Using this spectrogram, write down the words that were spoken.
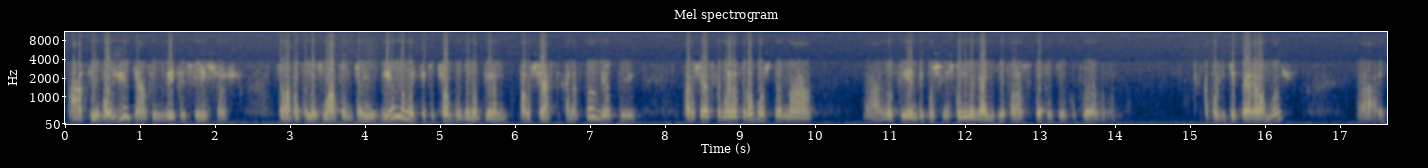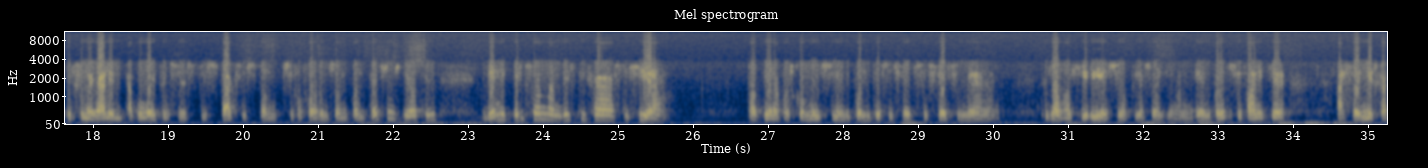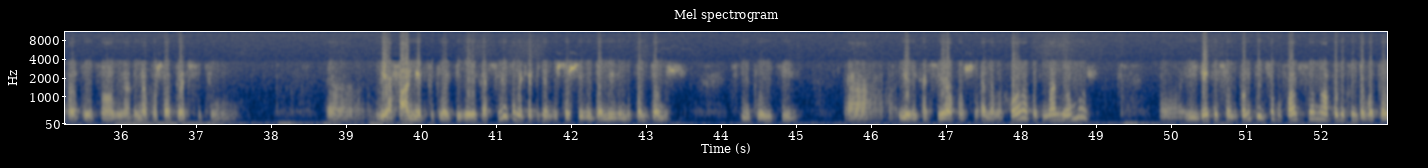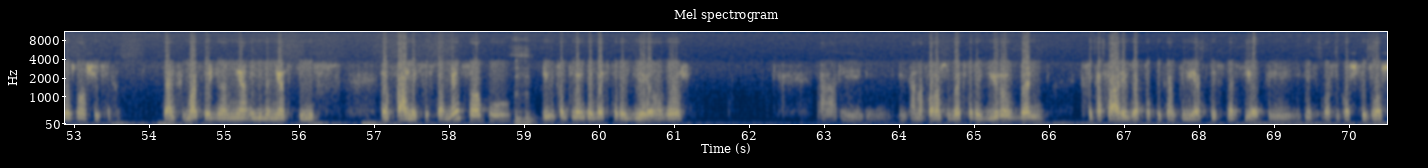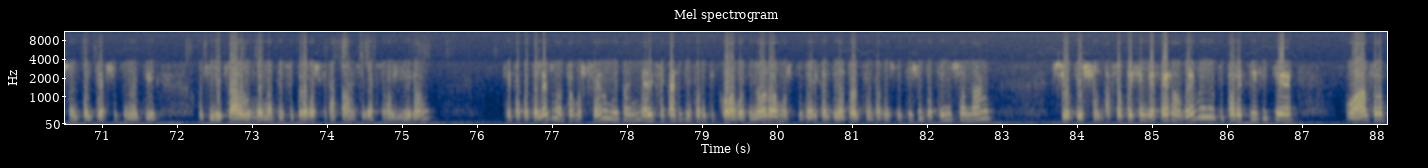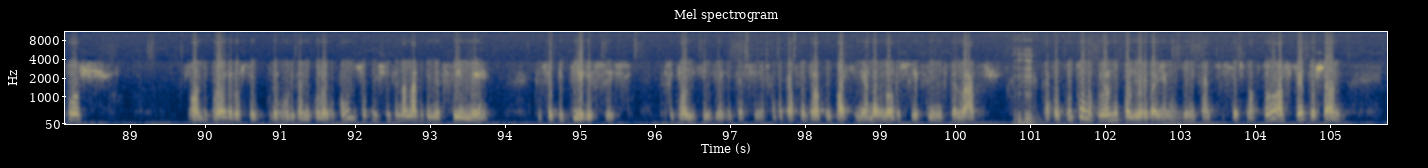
αμφιβολία και αμφισβήτηση ίσως των αποτελεσμάτων των ιδίων αλλά και του τρόπου τον οποίο παρουσιάστηκαν αυτό διότι παρουσιάστηκαν με έναν τρόπο ώστε να δοθεί εντύπωση μιας πολύ μεγάλης διαφοράς στην κάθε του Τούρκου Πρόεδρου. Από εκεί και πέρα όμως υπήρξε μεγάλη απογοήτευση στις τάξεις των ψηφοφόρων της αντιπολιτεύσεως διότι δεν υπήρξαν αντίστοιχα στοιχεία τα οποία να προσκομίσει η αντιπολίτευση σε σχέση με τις λαβοχειρίες οι οποίες έγιναν. Η αντιπολίτευση φάνηκε ασθενής κατά τούτο, δηλαδή να προστατεύσει την ε, διαφάνεια της εκλογικής διαδικασίας αλλά και την εμπιστοσύνη των ίδιων των πολιτών τους στην εκλογική διαδικασία όπως έλαβε χώρα. Από την άλλη όμως οι ηγέτες της αντιπολίτευσης αποφάσισαν να αποδεχθούν το αποτέλεσμα ως είχε. Και αν θυμάστε έγινε μια, έγινε μια κοινής εμφάνιση στα μέσα όπου mm-hmm. ήλθαν πλέον και δεύτερο γύρο. Βεβαίως η, η αναφορά στο δεύτερο γύρο δεν ξεκαθάριζε αυτό που είχαν πει αυτοί στην αρχή, ότι ο αρχικός σχετισμό της αντιπολιτεύση ήταν ότι ο Κυριτσάροβ δεν ματίσει πρώτο και θα πάνε σε δεύτερο γύρο. Και τα αποτελέσματα όπως ξέρουμε ήταν, έδειξαν κάτι διαφορετικό. Από την ώρα όμως που δεν είχαν δυνατότητα να τα αμφισβητήσουν, προτίμησαν να σιωπήσουν. Αυτό που έχει ενδιαφέρον βέβαια είναι ότι παρετήθηκε ο άνθρωπος, ο αντιπρόεδρος του Ρεπουμπλικανικού Λαϊκού Κόμματος, ο οποίος είχε αναλάβει την ευθύνη της επιτήρησης εκλογικής διαδικασίας. Κατά κάποιον τρόπο υπάρχει μια αναγνώριση ευθύνης και λάθο. Mm-hmm. Κατά τούτο, αλλά πλέον είναι πολύ έργα για να γίνει κάτι σε σχέση με αυτό, ασχέτως αν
